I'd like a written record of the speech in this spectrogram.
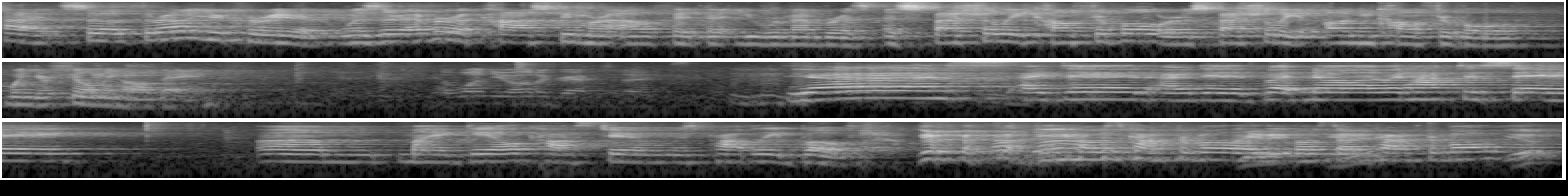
Hi, so throughout your career, was there ever a costume or outfit that you remember as especially comfortable or especially uncomfortable when you're filming all day? The one you autographed today. Yes, I did. I did. But no, I would have to say um, my Gail costume was probably both. the most comfortable and Get the most get uncomfortable. Yep.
